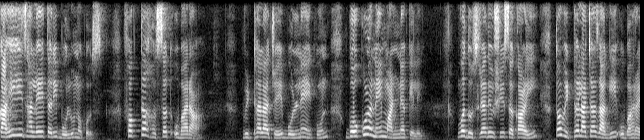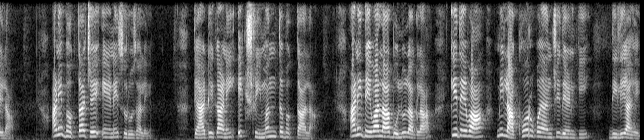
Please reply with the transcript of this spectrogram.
काहीही झाले तरी बोलू नकोस. फक्त हसत उभा राहा. विठ्ठलाचे बोलणे ऐकून गोकुळने मान्य केले व दुसऱ्या दिवशी सकाळी तो विठ्ठलाच्या जागी उभा राहिला. आणि भक्ताचे येणे सुरू झाले. त्या ठिकाणी एक श्रीमंत भक्त आला आणि देवाला बोलू लागला की देवा मी लाखो रुपयांची देणगी दिली आहे.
